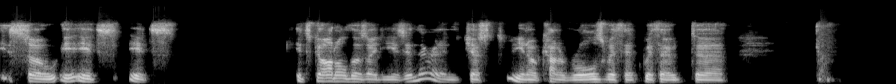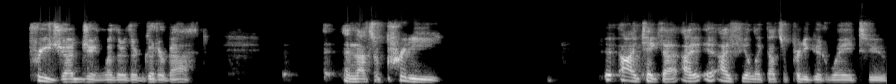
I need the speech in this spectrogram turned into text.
so it's, it's, it's got all those ideas in there and just, you know, kind of rolls with it without, uh, prejudging whether they're good or bad. And that's a pretty I take that. I, I feel like that's a pretty good way to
